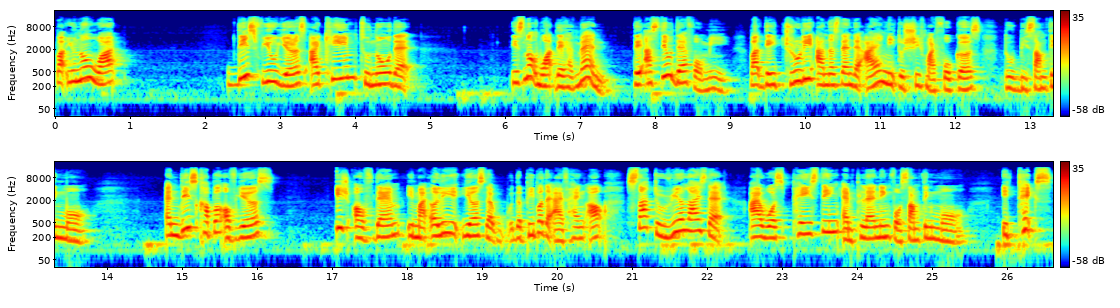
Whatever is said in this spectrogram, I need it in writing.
But you know what? These few years, I came to know that it's not what they have meant they are still there for me, but they truly understand that I need to shift my focus to be something more. And this couple of years, each of them in my early years that the people that I've hang out start to realize that I was pasting and planning for something more. It takes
